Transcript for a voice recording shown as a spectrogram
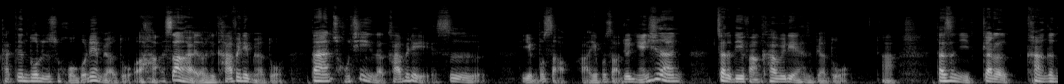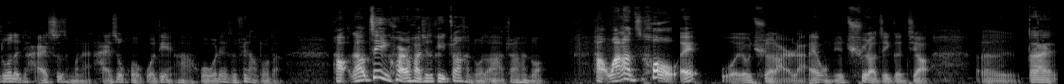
它更多的就是火锅店比较多啊，上海的是咖啡店比较多。当然，重庆的咖啡店也是也不少啊，也不少，就年轻人。在的地方咖啡店还是比较多啊，但是你干了看了更多的就还是什么呢？还是火锅店啊，火锅店是非常多的。好，然后这一块的话其实可以赚很多的啊，赚很多。好，完了之后，哎，我又去了哪儿了？哎，我们又去了这个叫呃，当然，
